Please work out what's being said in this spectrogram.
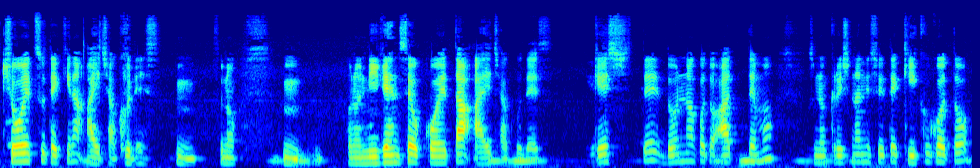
超越的な愛着です。うん。その、うん。この二元性を超えた愛着です。決してどんなことあっても、そのクリュナについて聞くこと、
